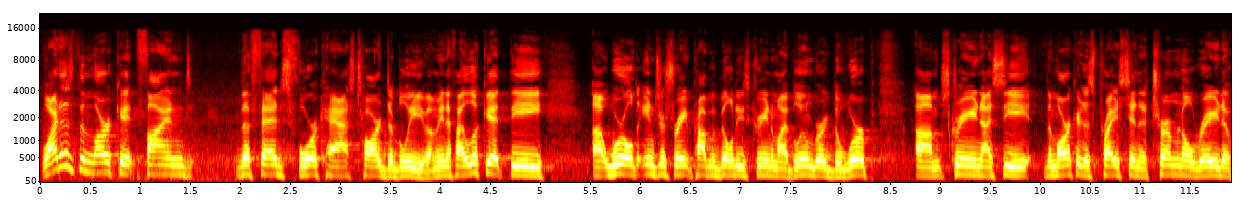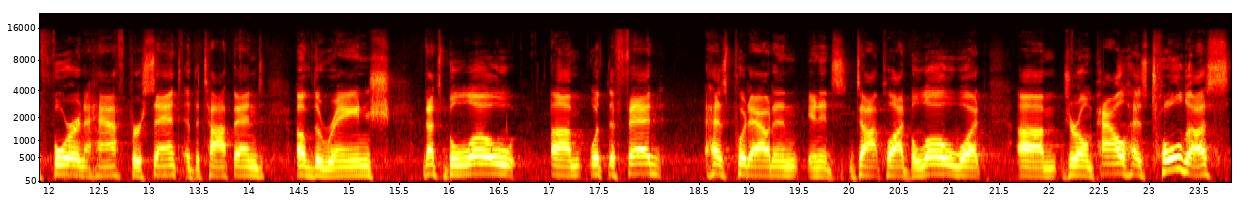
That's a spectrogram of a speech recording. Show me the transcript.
Why does the market find the Fed's forecast hard to believe? I mean, if I look at the uh, world interest rate probability screen in my Bloomberg, the WIRP um, screen, I see the market is priced in a terminal rate of 4.5% at the top end of the range. That's below um, what the Fed has put out in, in its dot plot, below what um, Jerome Powell has told us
